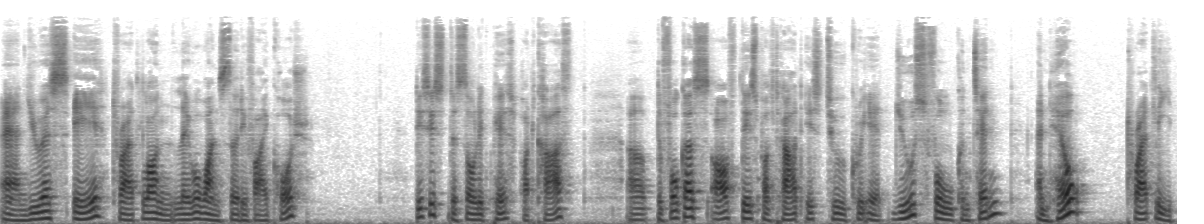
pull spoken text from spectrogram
and USA Triathlon Level 1 Certified Coach This is the Solid Pace Podcast Uh, the focus of this podcast is to create useful content and help triathletes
